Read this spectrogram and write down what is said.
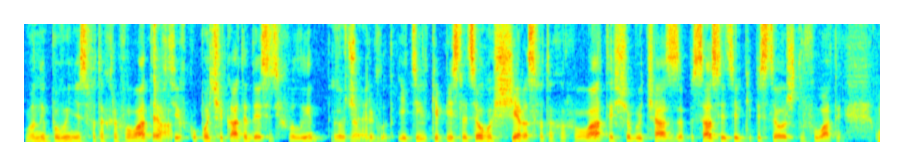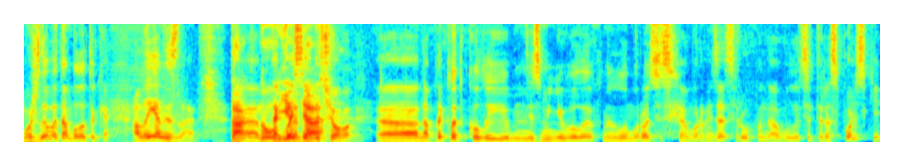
Вони повинні сфотографувати Так. автівку, почекати 10 хвилин, Звичайно. наприклад, і тільки після цього ще раз фотографувати, щоб час записався, і тільки після цього штрафувати. Можливо, там було таке, але я не знаю. Так, Е, ну, так є- ось я да. до чого. Е, Наприклад, коли змінювали в минулому році схему організації руху на вулиці Тераспольській,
